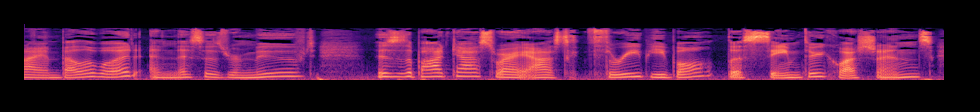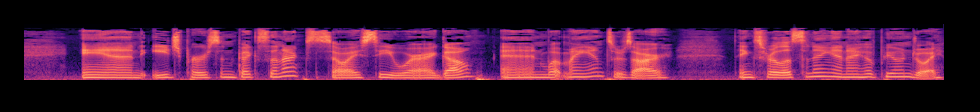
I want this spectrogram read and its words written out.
I am Bella Wood, and this is Removed. This is a podcast where I ask three people the same three questions, and each person picks the next. So I see where I go and what my answers are. Thanks for listening, and I hope you enjoy.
